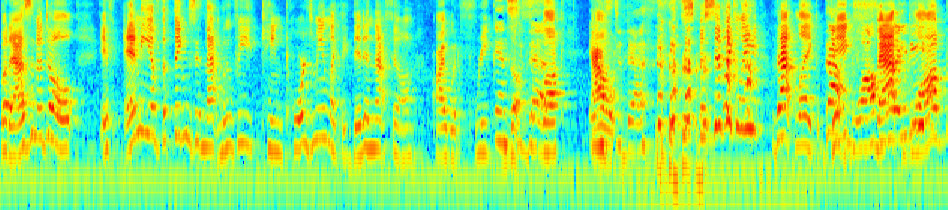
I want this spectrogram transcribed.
But as an adult, if any of the things in that movie came towards me like they did in that film, I would freak Insta the death. fuck out. Insta death. Specifically, that like That big blobby fat lady? blob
